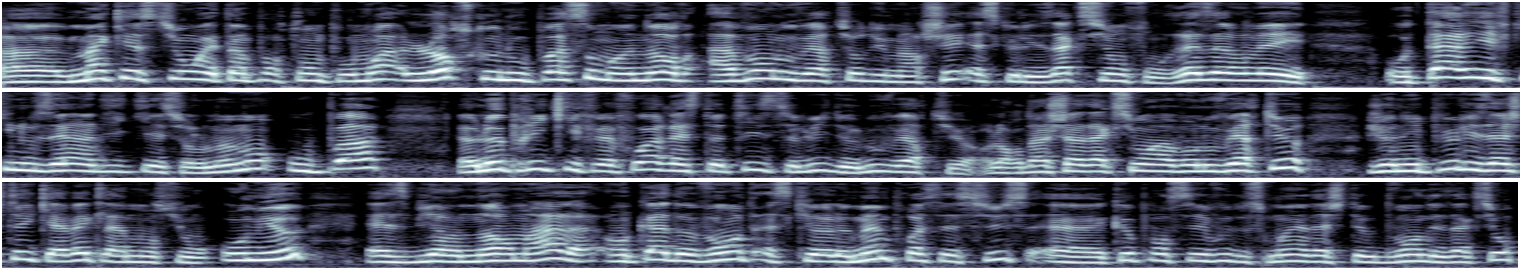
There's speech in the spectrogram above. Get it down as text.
Euh, ma question est importante pour moi. Lorsque nous passons un ordre avant l'ouverture du marché, est-ce que les actions sont réservées au tarif qui nous est indiqué sur le moment ou pas, le prix qui fait foi reste-t-il celui de l'ouverture? Lors d'achat d'actions avant l'ouverture, je n'ai pu les acheter qu'avec la mention au mieux. Est-ce bien normal? En cas de vente, est-ce que le même processus euh, Que pensez-vous de ce moyen d'acheter ou de vendre des actions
